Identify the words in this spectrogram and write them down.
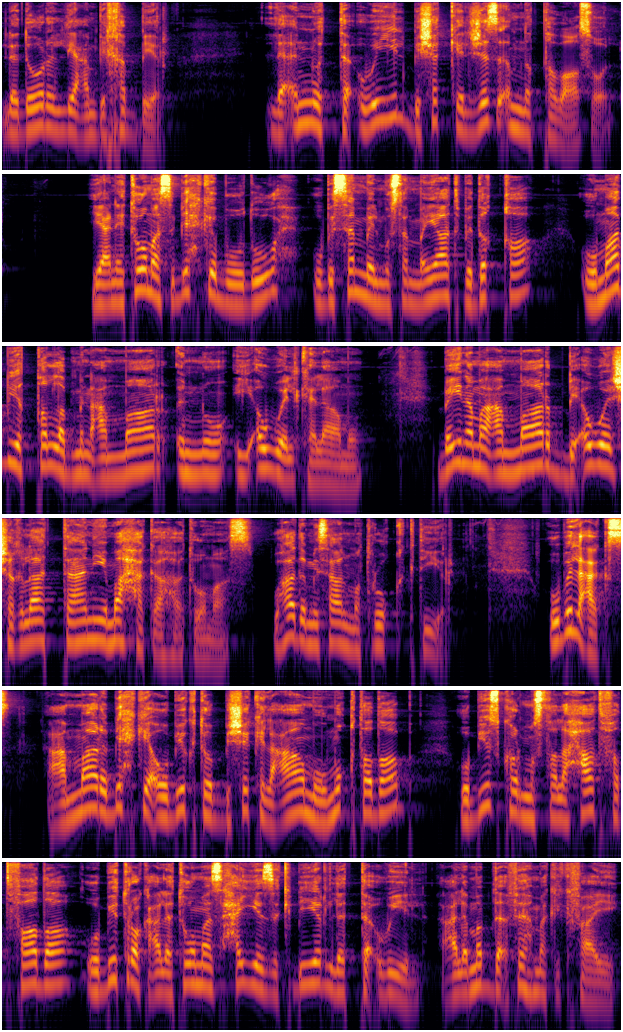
لدور اللي عم بخبر لأنه التأويل بشكل جزء من التواصل. يعني توماس بيحكي بوضوح وبسمي المسميات بدقة وما بيتطلب من عمار إنه يأول كلامه بينما عمار بأول شغلات تانية ما حكاها توماس وهذا مثال مطروق كتير. وبالعكس عمار بيحكي أو بيكتب بشكل عام ومقتضب وبيذكر مصطلحات فضفاضة وبيترك على توماس حيز كبير للتأويل على مبدأ فهمك كفاية.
